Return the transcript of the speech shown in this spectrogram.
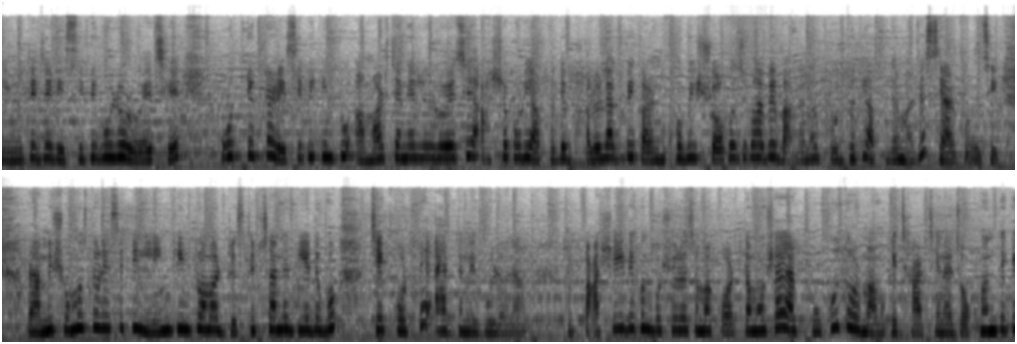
মেনুতে যে রেসিপিগুলো রয়েছে, প্রত্যেকটা রেসিপি কিন্তু আমার চ্যানেলে রয়েছে। আশা করি আপনাদের ভালো লাগবে, কারণ খুবই সহজভাবে বানানোর পদ্ধতি আপনাদের মাঝে শেয়ার করেছি। আর আমি সমস্ত রেসিপির লিঙ্ক কিন্তু আমার ডিসক্রিপশানে দিয়ে দেবো। চেক করতে একদমই ভুলো না। পাশেই দেখুন বসে রয়েছে আমার কর্তা মশাই আর পুকু তোর মামুকে ছাড়ছে না। যখন থেকে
